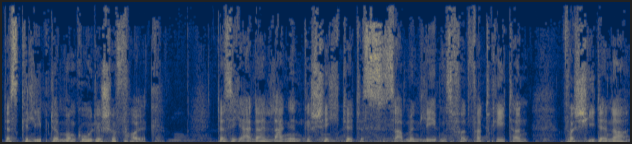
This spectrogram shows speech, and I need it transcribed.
das geliebte mongolische Volk, das sich einer langen Geschichte des Zusammenlebens von Vertretern verschiedener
